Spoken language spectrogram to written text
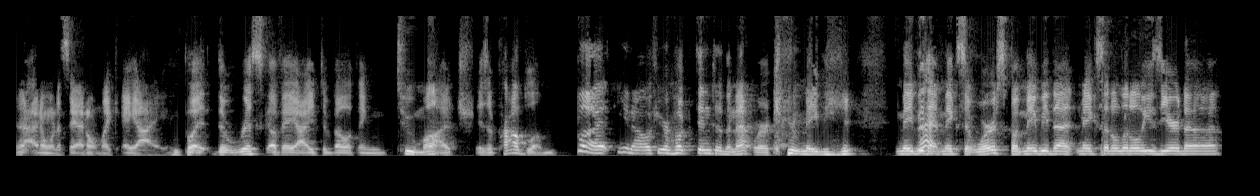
I don't want to say I don't like AI, but the risk of AI developing too much is a problem. But, you know, if you're hooked into the network, maybe maybe yeah. that makes it worse, but maybe that makes it a little easier to,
